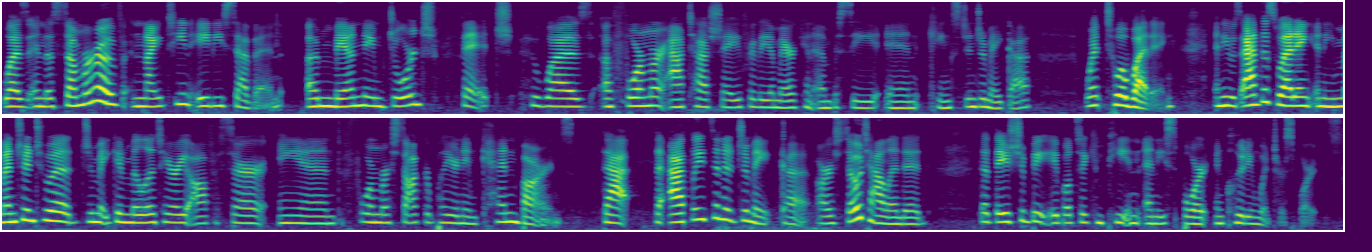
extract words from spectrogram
was in the summer of 1987, a man named George Fitch, who was a former attache for the American Embassy in Kingston, Jamaica, went to a wedding. And he was at this wedding and he mentioned to a Jamaican military officer and former soccer player named Ken Barnes that the athletes in Jamaica are so talented that they should be able to compete in any sport, including winter sports.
